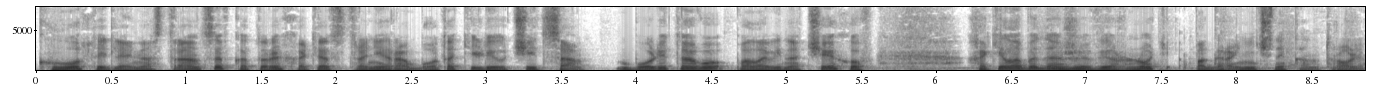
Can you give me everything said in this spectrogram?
квоты для иностранцев, которые хотят в стране работать или учиться. Более того, половина чехов хотела бы даже вернуть пограничный контроль.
